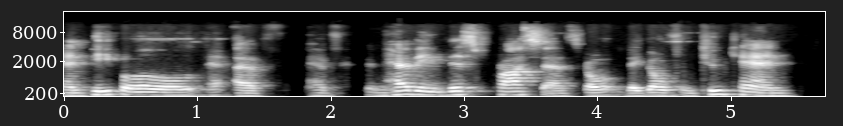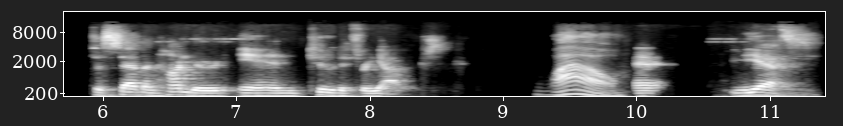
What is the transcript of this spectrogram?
And people have, have been having this process go, they go from 210 to 700 in two to three hours. Wow. And yes,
